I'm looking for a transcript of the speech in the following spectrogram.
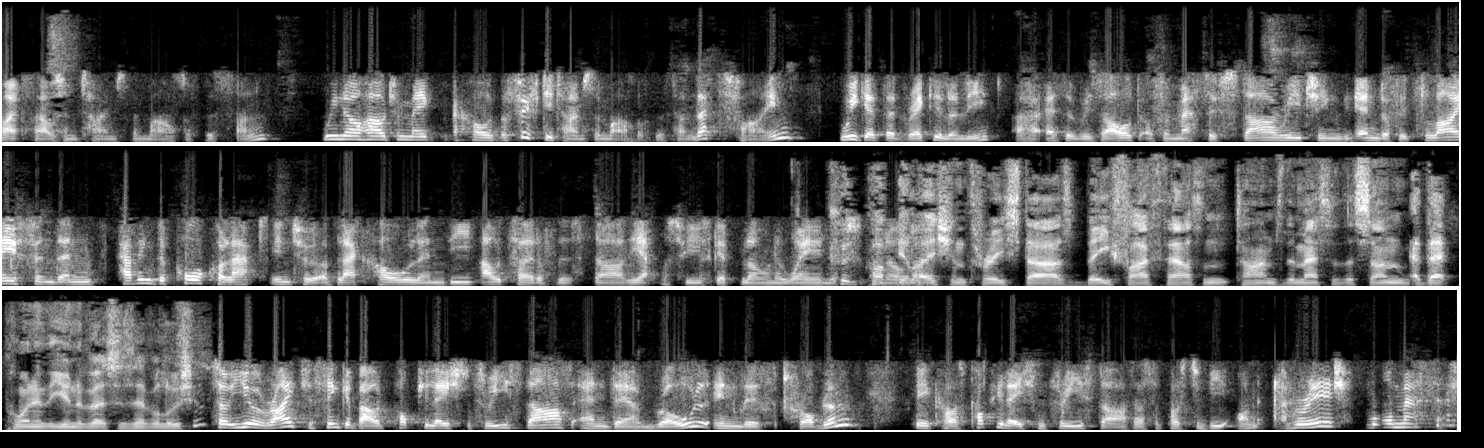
5,000 times the mass of the sun. We know how to make black holes of 50 times the mass of the sun. That's fine. We get that regularly uh, as a result of a massive star reaching the end of its life and then having the core collapse into a black hole and the outside of the star, the atmospheres get blown away. And Could population three stars be 5,000 times the mass of the sun at that point in the universe's evolution? So you're right to think about population three stars and their role in this problem because population three stars are supposed to be on average more massive.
